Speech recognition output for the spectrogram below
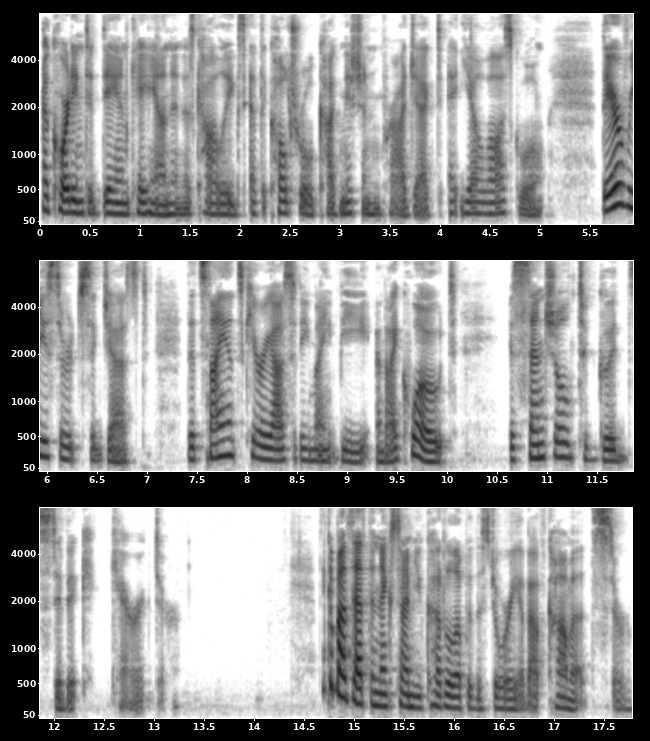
according to Dan Kahan and his colleagues at the Cultural Cognition Project at Yale Law School, their research suggests that science curiosity might be, and I quote, essential to good civic character. Think about that the next time you cuddle up with a story about comets or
